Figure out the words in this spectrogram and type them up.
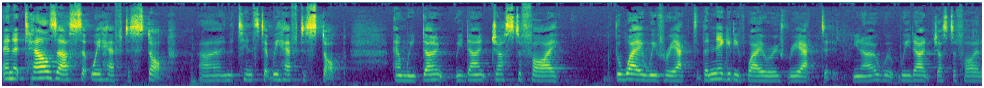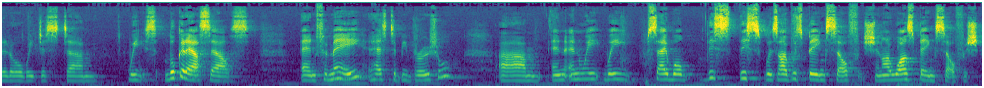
and it tells us that we have to stop uh, in the tenth step. We have to stop, and we don't we don't justify the way we've reacted, the negative way we've reacted. You know, we, we don't justify it at all. We just um, we look at ourselves, and for me, it has to be brutal. Um, and and we, we say, well, this this was I was being selfish, and I was being selfish,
